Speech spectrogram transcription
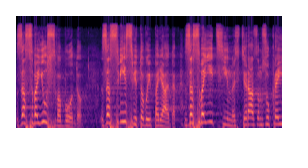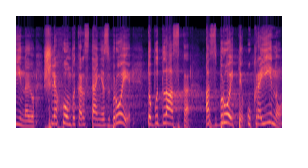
за свою свободу, за свій світовий порядок, за свої цінності разом з Україною шляхом використання зброї, то, будь ласка, озбройте Україну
